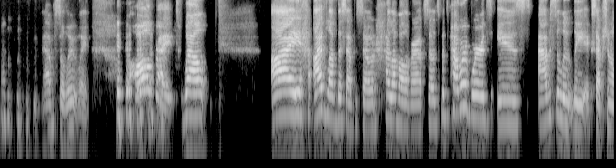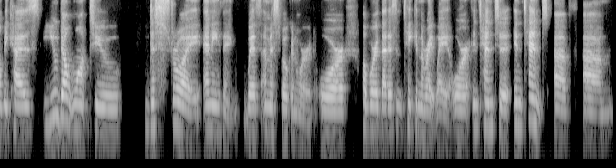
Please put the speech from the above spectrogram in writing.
Absolutely. All right. Well, I I've loved this episode. I love all of our episodes, but the power of words is absolutely exceptional because you don't want to destroy anything with a misspoken word or a word that isn't taken the right way or intent to intent of um,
